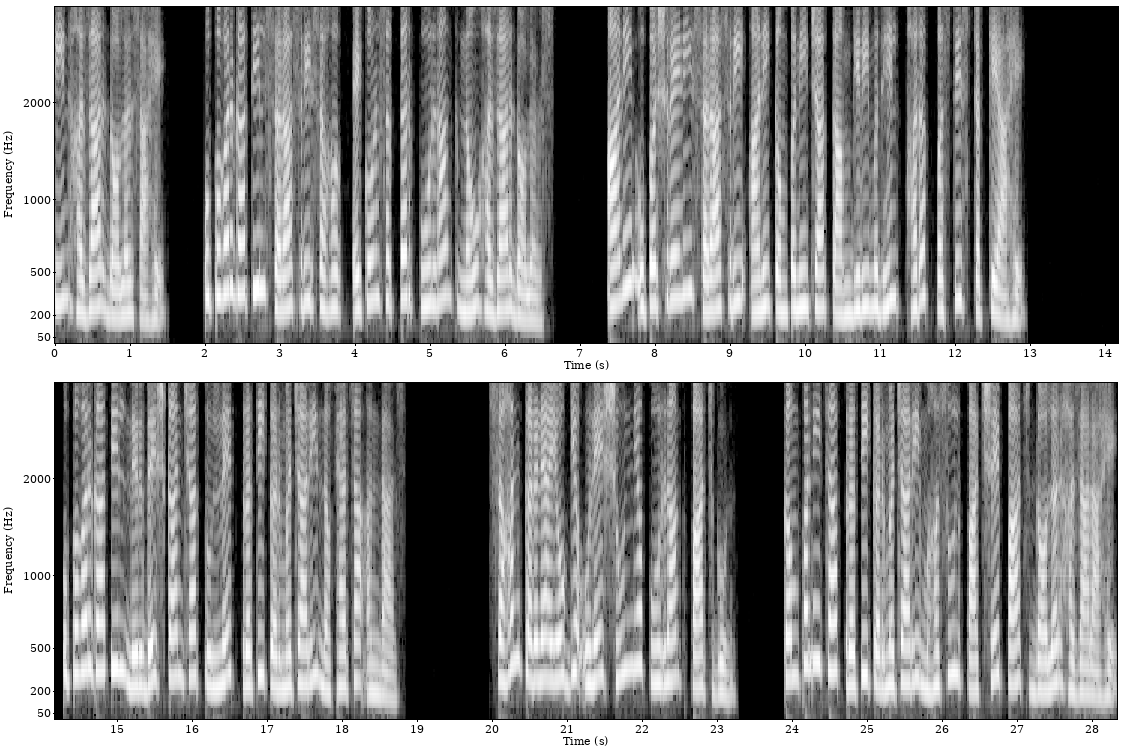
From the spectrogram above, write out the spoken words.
तीन हजार डॉलर्स आहे. उपवर्गातील सरासरीसह एकोणसत्तर पूर्णांक नऊ हजार डॉलर्स. आणि उपश्रेणी सरासरी आणि कंपनीच्या कामगिरीमधील फरक पस्तीस टक्के आहे. उपवर्गातील निर्देशकांच्या तुलनेत प्रति कर्मचारी नफ्याचा अंदाज. सहन करण्यायोग्य उणे शून्य पूर्णांक पाच गुण. कंपनीचा प्रति कर्मचारी महसूल पाचशे पाच डॉलर हजार आहे.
